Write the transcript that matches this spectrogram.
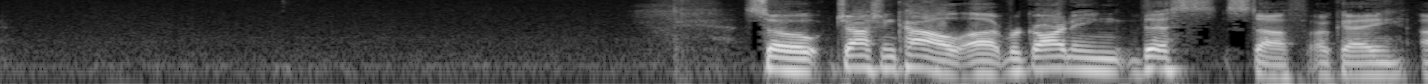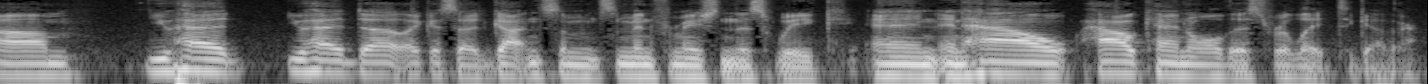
So, Josh and Kyle, uh, regarding this stuff, okay, um, you had you had, uh, like I said, gotten some some information this week, and and how how can all this relate together?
